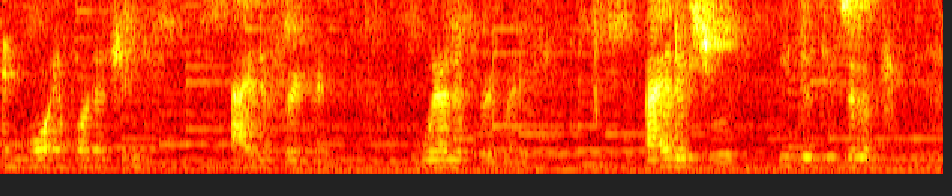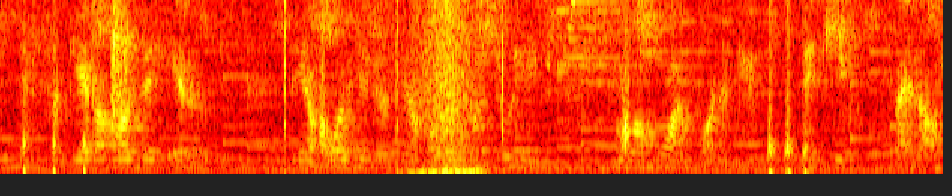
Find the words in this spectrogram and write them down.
and more importantly buy the fragrance, wear the fragrance, buy the shoes, eat the dessert, and forget about the haters. They are all haters, they are always going to hate. You are more important. Thank you. Bye now.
